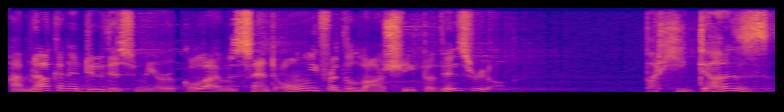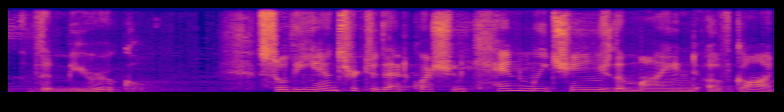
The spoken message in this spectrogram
I'm not going to do this miracle. I was sent only for the lost sheep of Israel. But he does the miracle. So the answer to that question, can we change the mind of God,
